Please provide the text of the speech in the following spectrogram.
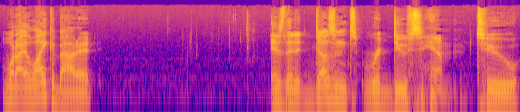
what I like about it is that it doesn't reduce him to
